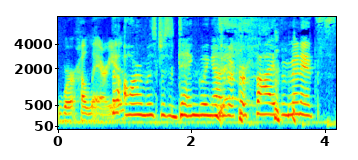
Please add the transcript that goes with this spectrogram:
were hilarious. The arm was just dangling out of it for five minutes.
